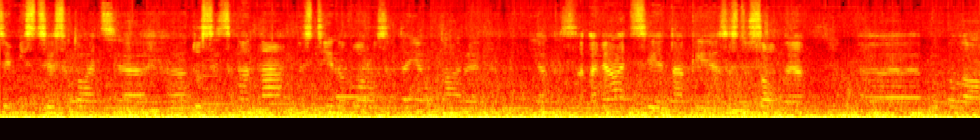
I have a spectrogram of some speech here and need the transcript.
наразі в місті ситуація е, досить складна. Постійно ворог завдає удари як з авіації, так і застосовує е, БПЛА.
